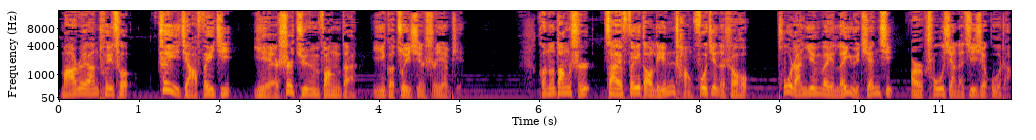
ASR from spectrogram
马瑞安推测，这架飞机也是军方的一个最新实验品，可能当时在飞到林场附近的时候。突然因为雷雨天气而出现了机械故障，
